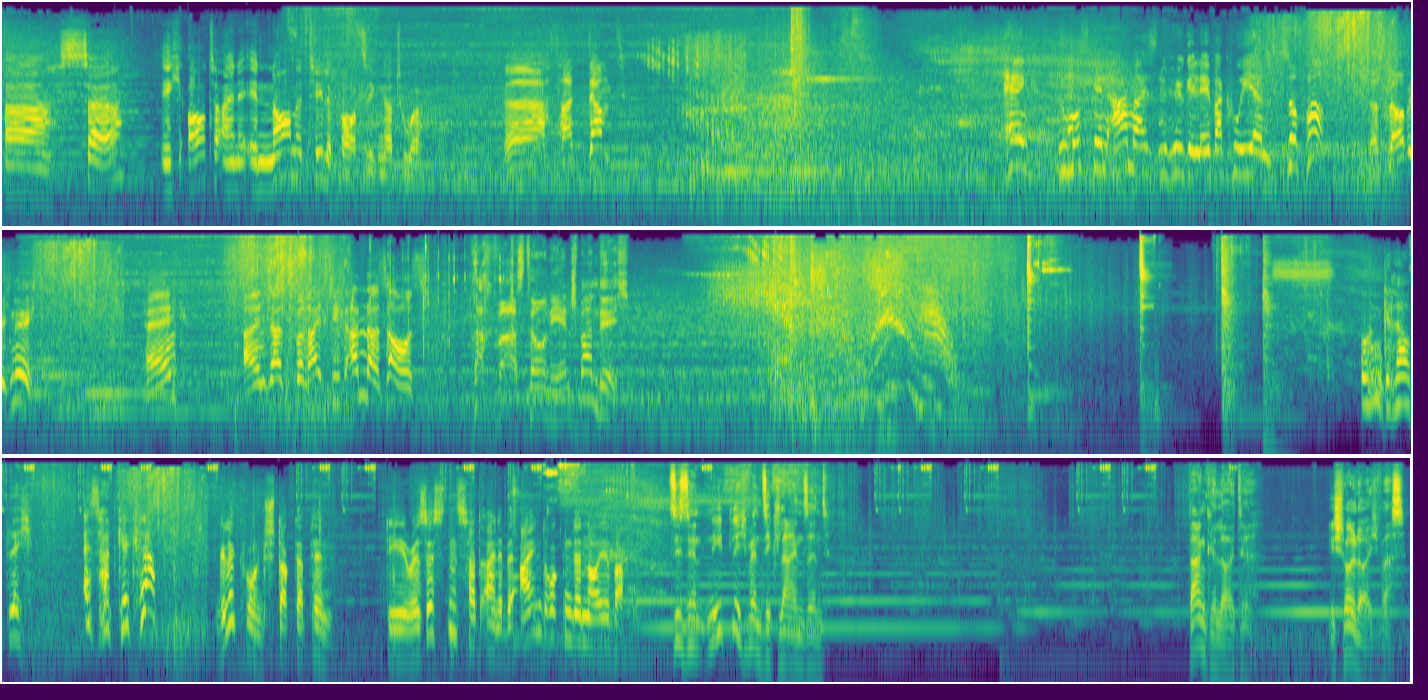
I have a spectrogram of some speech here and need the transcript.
Äh, Sir, ich orte eine enorme Teleport-Signatur. Ach, verdammt! Hank, Du musst den Ameisenhügel evakuieren. Sofort! Das glaube ich nicht. Hank, einsatzbereit sieht anders aus. Ach was, Tony, entspann dich. Unglaublich. Es hat geklappt. Glückwunsch, Dr. Pym. Die Resistance hat eine beeindruckende neue Waffe. Sie sind niedlich, wenn sie klein sind. Danke, Leute. Ich schulde euch was.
